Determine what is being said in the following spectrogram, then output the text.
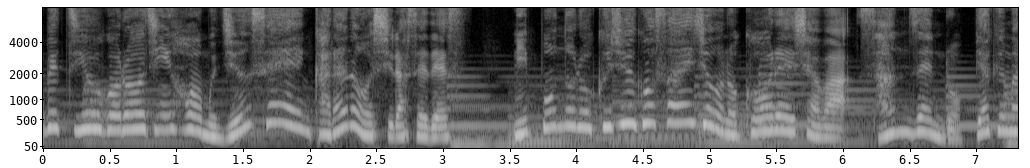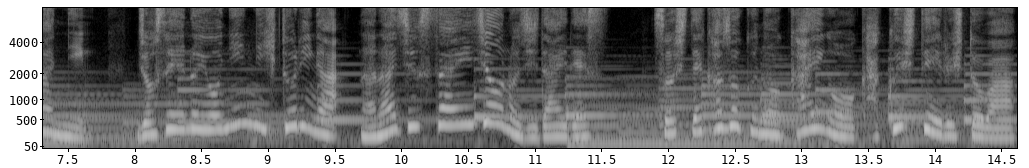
別養護老人ホーム純正園からのお知らせです日本の65歳以上の高齢者は3600万人女性の4人に1人が70歳以上の時代ですそして家族の介護を隠している人は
